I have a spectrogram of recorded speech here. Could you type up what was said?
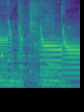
and two.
